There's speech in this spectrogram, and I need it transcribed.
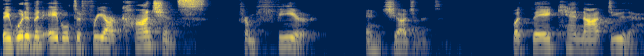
they would have been able to free our conscience from fear and judgment. But they cannot do that.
